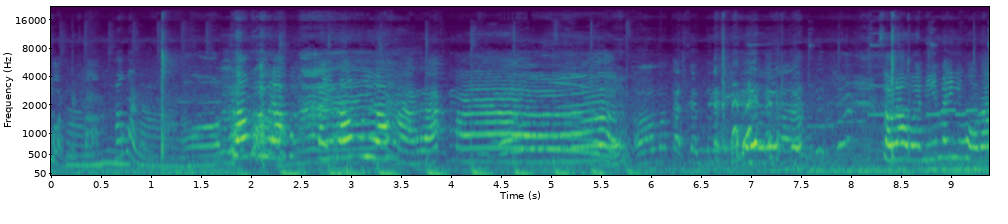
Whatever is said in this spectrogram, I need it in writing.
ไปพักผ่อนค่ะเข้าก่อนอ๋อล่องเรือไปล่องเรือหารักมาอ๋อมากัดกันเลยสำหรับวันนี้แม่หญิงของเรา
